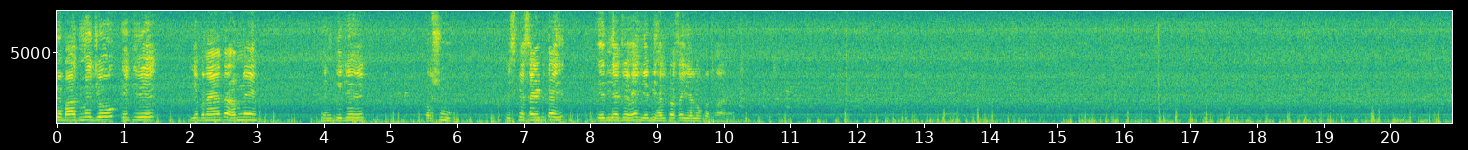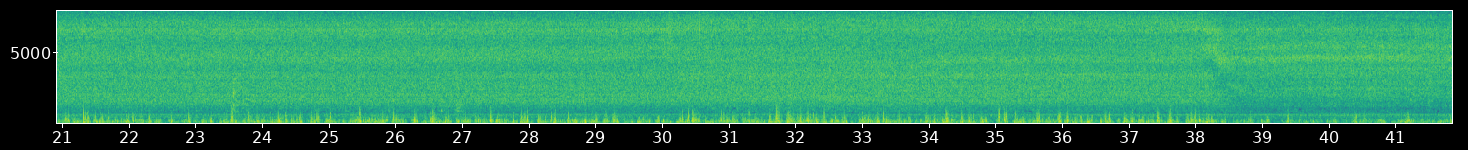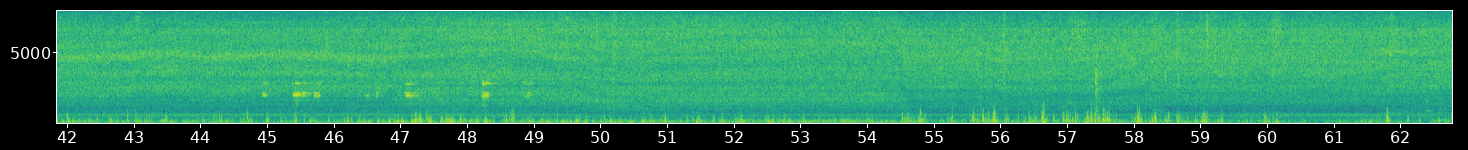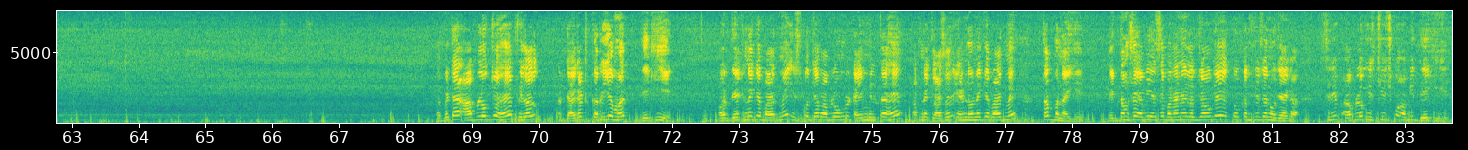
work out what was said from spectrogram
उसके बाद में जो एक ये ये बनाया था हमने, इनकी जो एक परशु, इसके साइड का एरिया जो है, ये भी हल्का सा येलो करना है। बेटा, आप लोग जो है, फ़िलहाल डायरेक्ट करिए मत, देखिए। और देखने के बाद में इसको जब आप लोगों को टाइम मिलता है, अपने क्लासेस एंड होने के बाद में, तब बनाइए। एकदम से अभी ऐसे बनाने लग जाओगे तो कन्फ्यूज़न हो जाएगा। सिर्फ़ आप लोग इस चीज़ को अभी देखिए।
